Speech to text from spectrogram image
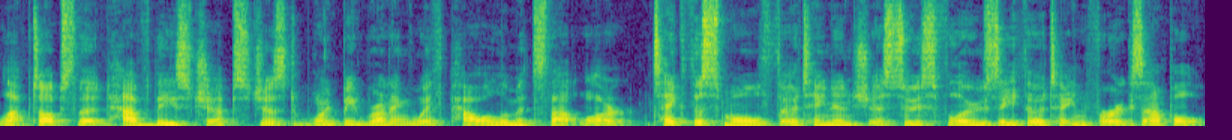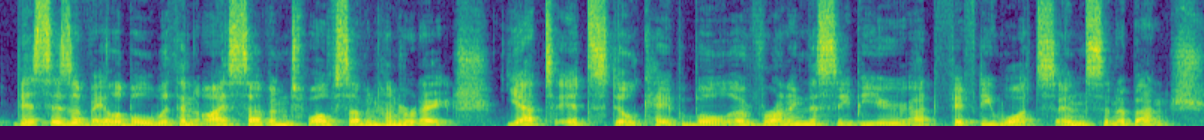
laptops that have these chips just won't be running with power limits that low. Take the small 13-inch Asus Flow Z13 for example. This is available with an i7 12700H, yet it's still capable of running the CPU at 50 watts in Cinebench.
